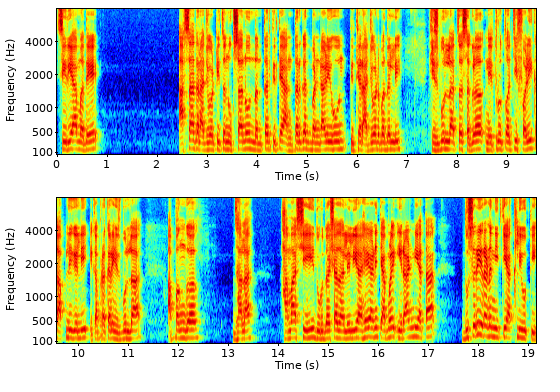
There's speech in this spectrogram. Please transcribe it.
सिरियामध्ये आसाद राजवटीचं नुकसान होऊन नंतर तिथे अंतर्गत बंडाळी होऊन तिथे राजवट बदलली. हिजबुल्लाचं सगळं नेतृत्वाची फळी कापली गेली. एका प्रकारे हिजबुल्ला अपंग झाला. हमासची ही दुर्दशा झालेली आहे आणि त्यामुळे इराणनी आता दुसरी रणनीती आखली होती.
